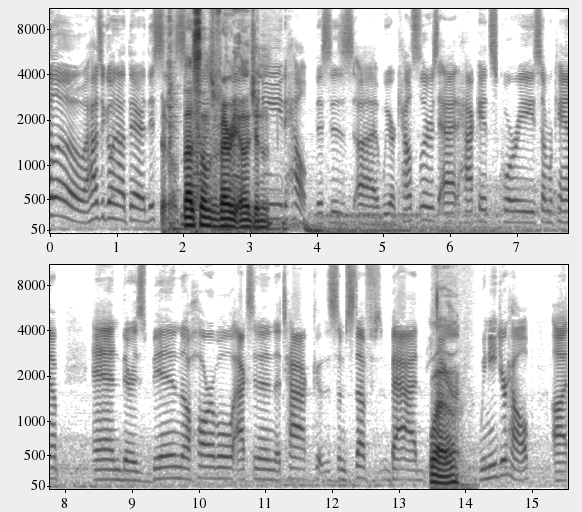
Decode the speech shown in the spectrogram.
Hello, how's it going out there? This is. That sounds very urgent. Need help. This is. We are counselors at Hackett's Quarry Summer Camp, and there's been a horrible accident, attack, some stuff bad. Wow. We need your help. Uh,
